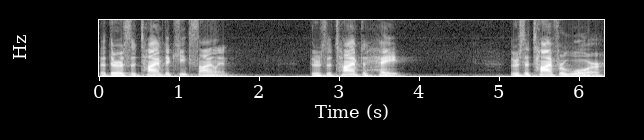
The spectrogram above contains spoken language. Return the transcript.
that there is a time to keep silent, there's a time to hate, there's a time for war,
